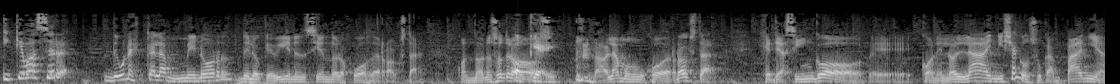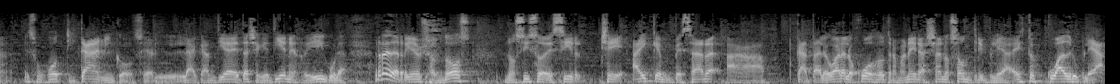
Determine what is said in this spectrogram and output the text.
Y que va a ser de una escala menor de lo que vienen siendo los juegos de Rockstar. Cuando nosotros hablamos de un juego de Rockstar, GTA V eh, con el online y ya con su campaña es un juego titánico, o sea, la cantidad de detalle que tiene es ridícula. Red Dead Redemption 2 nos hizo decir, che, hay que empezar a catalogar a los juegos de otra manera, ya no son AAA, esto es cuádruple A.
